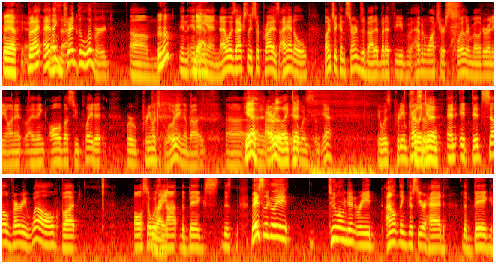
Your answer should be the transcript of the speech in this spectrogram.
Yeah. But I, I love think that. Dread delivered um, in in Yeah. the end. I was actually surprised. I had a bunch of concerns about it. But if you haven't watched our spoiler mode already on it, I think all of us who played it were pretty much gloating about it. Uh, Yeah, I really liked it. It was yeah, it was pretty impressive. really good. and it did sell very well, but also was Right. not the big. This, basically, too long didn't read. I don't think this year had the big,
